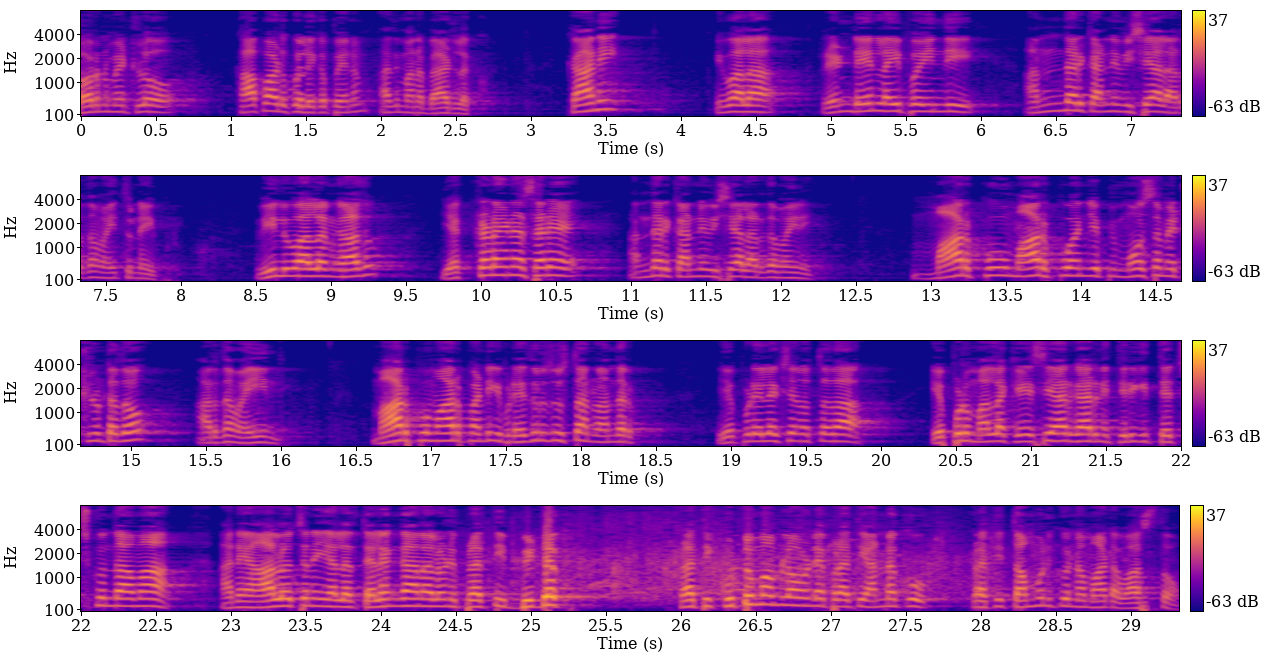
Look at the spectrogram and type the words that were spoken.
గవర్నమెంట్లో కాపాడుకోలేకపోయినాం. అది మన బ్యాడ్ లక్. కానీ ఇవాళ రెండేళ్ళు అయిపోయింది అందరికి అన్ని విషయాలు అర్థమవుతున్నాయి ఇప్పుడు. వీళ్ళు వాళ్ళని కాదు ఎక్కడైనా సరే అందరికి అన్ని విషయాలు అర్థమైనాయి. మార్పు మార్పు అని చెప్పి మోసం ఎట్లుంటుందో అర్థమయ్యింది. మార్పు మార్పు అంటే ఇప్పుడు ఎదురు చూస్తాను అందరు. ఎప్పుడు ఎలక్షన్ వస్తుందా? ఎప్పుడు మళ్ళా కేసీఆర్ గారిని తిరిగి తెచ్చుకుందామా అనే ఆలోచన ఇలా తెలంగాణలోని ప్రతి బిడ్డకు ప్రతి కుటుంబంలో ఉండే ప్రతి అన్నకు ప్రతి తమ్మునికి ఉన్న మాట వాస్తవం.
